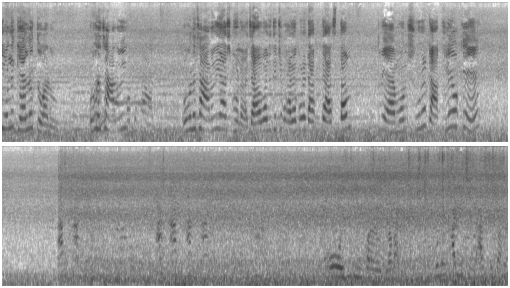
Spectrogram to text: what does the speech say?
চলে তো আরোই আসব না। যাও বা যদি একটু ভালো করে ডাকতে আসতাম। তুমি এমন সুরে ডাকলে ওকে ও ওই দিকে মুখ করা রয়েছে বাবা। ওদের খাইয়েছি? আসতে পারবে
